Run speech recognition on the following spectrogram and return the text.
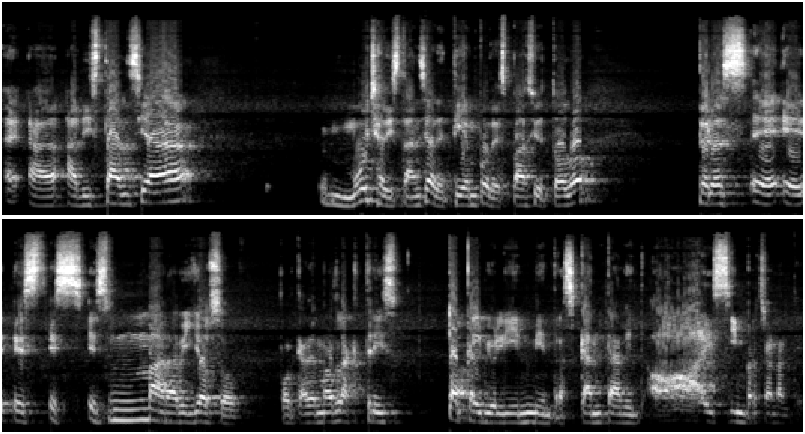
eh, a, a distancia, mucha distancia de tiempo, de espacio y todo, pero es, eh, eh, es, es, es maravilloso, porque además la actriz toca el violín mientras canta, ¡ay! es impresionante.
